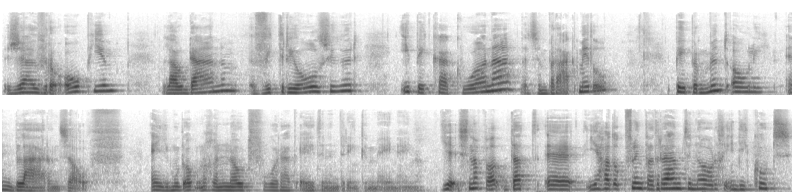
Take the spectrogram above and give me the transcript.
zuivere opium, laudanum, vitriolzuur, ipecacuanha, dat is een braakmiddel, pepermuntolie en blarenzalf. En je moet ook nog een noodvoorraad eten en drinken meenemen. Je snapt wel, dat, uh, je had ook flink wat ruimte nodig in die koets.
